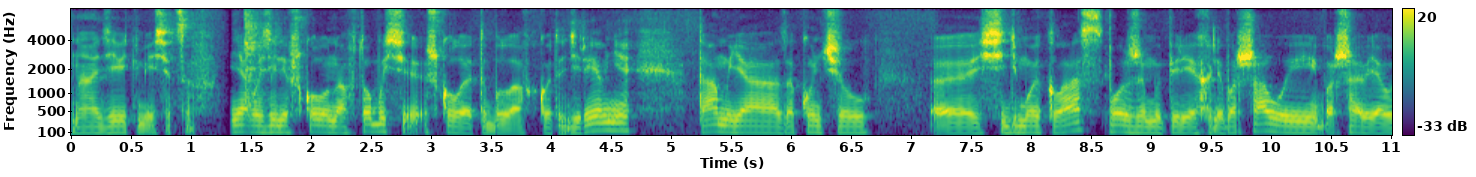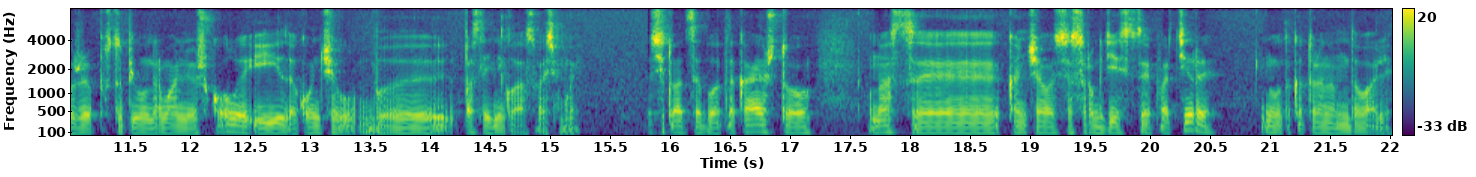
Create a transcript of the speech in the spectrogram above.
на 9 месяцев. Меня возили в школу на автобусе. Школа это была в какой-то деревне. Там я закончил э, седьмой класс. Позже мы переехали в Варшаву, и в Варшаве я уже поступил в нормальную школу и закончил в последний класс, восьмой. Ситуация была такая, что у нас э, кончался срок действия квартиры, ну, которую нам давали.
